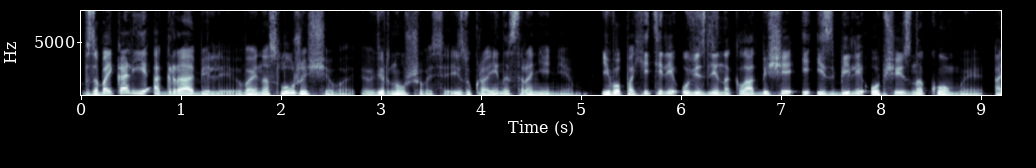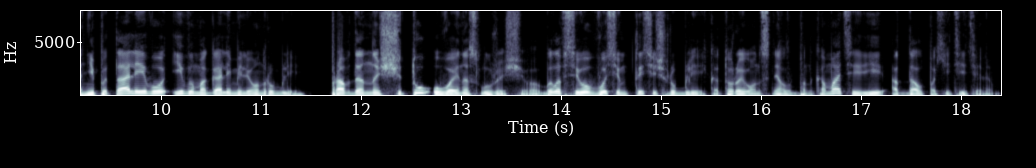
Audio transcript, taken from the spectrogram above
В Забайкалье ограбили военнослужащего, вернувшегося из Украины с ранением. Его похитили, увезли на кладбище и избили общие знакомые. Они пытали его и вымогали миллион рублей. Правда, на счету у военнослужащего было всего 8 тысяч рублей, которые он снял в банкомате и отдал похитителям.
